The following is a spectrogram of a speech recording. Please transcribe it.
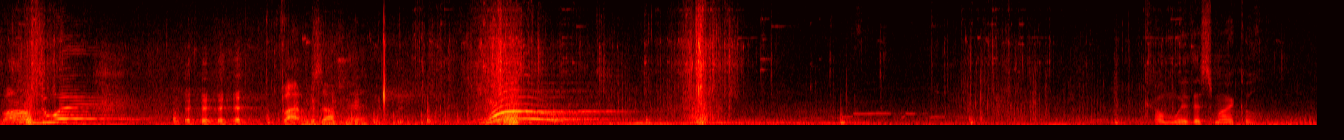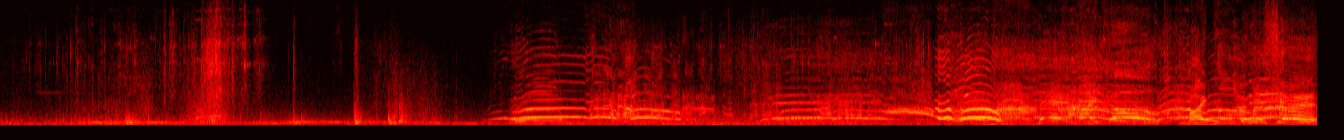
Bombs away. Bottoms up, man. Come with us, Michael. Hey, Michael! Michael Emerson!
